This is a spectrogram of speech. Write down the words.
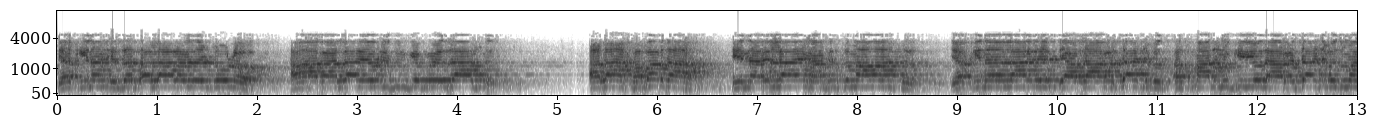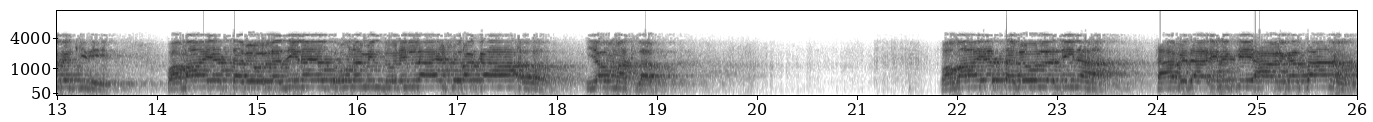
یقینا عزت الله لره ټول هغه الله یې ورزون کې په ذات الا خبردار ان لله ما فی السماوات یقینا الله دې اختیار دا غچا چې بس اسمانونو کې دی او دا غچا چې بس مګه کې دی وما يتبع الذين يدعون من دون الله شركاء یو مطلب وما يتبع الذين تابعداري نه کوي هغه کسان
